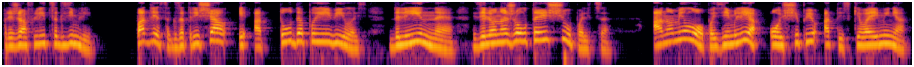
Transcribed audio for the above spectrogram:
прижав лица к земле. Подлесок затрещал, и оттуда появилось длинное зелено-желтое щупальце. Оно мело по земле, ощупью отыскивая меня.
